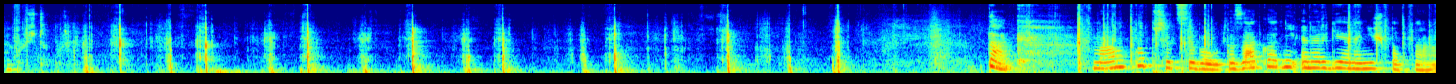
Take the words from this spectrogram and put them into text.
Tak už to bude. Tak, mám to před sebou. Ta základní energie není špatná.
